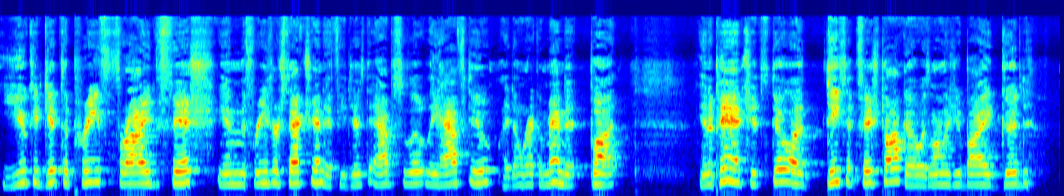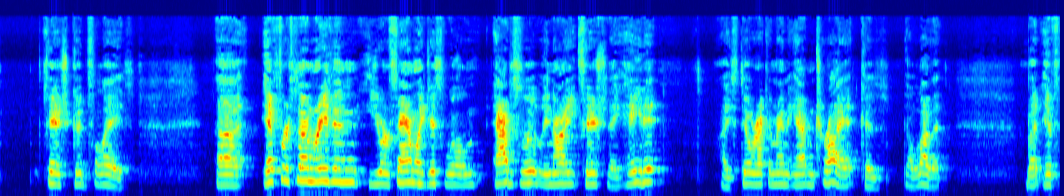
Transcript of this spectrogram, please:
you could get the pre-fried fish in the freezer section if you just absolutely have to. I don't recommend it, but in a pinch, it's still a decent fish taco as long as you buy good fish, good fillets. Uh, if for some reason your family just will absolutely not eat fish, they hate it, I still recommend that you have them try it because they'll love it. But if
